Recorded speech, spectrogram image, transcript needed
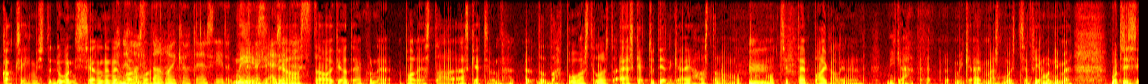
kaksi ihmistä duunissa siellä, niin ne, ne varmaan... haastetaan oikeuteen siitä, kun niin, ne tekee ne haastetaan oikeuteen, kun ne paljastaa äsketjun tota, puuhasteluista. Äsketju tietenkään ei haastanut, mutta, mm. mutta sitten paikallinen, mikä, mikä en mä muista sen firman nimeä. Mutta siis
